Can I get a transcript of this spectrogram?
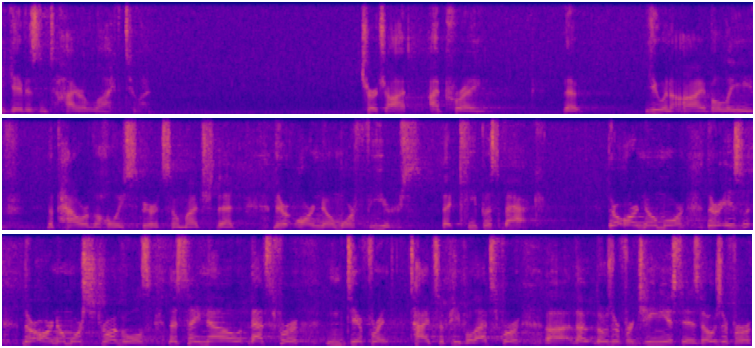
he gave his entire life to it. Church, I, I pray that you and I believe the power of the Holy Spirit so much that there are no more fears that keep us back. There are no more, there is, there are no more struggles that say, no, that's for different types of people. That's for, uh, th- those are for geniuses. Those are for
